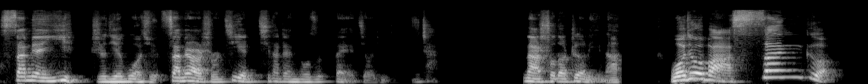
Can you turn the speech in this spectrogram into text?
三变一直接过去，三变二的时候借其他债权投资代交易性资产。那说到这里呢，我就把三个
